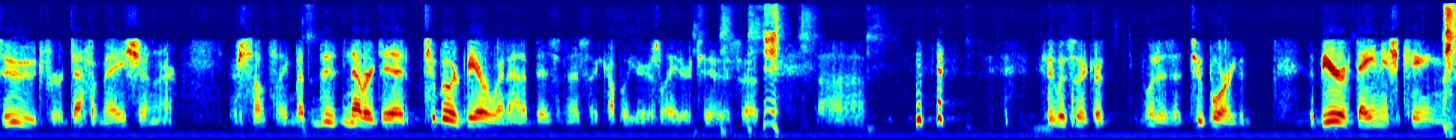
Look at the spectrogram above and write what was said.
sued for defamation or or something, but it never did. Tuborg Beer went out of business a couple years later too. So uh, it was like a what is it? Tuborg, the, the beer of Danish kings.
